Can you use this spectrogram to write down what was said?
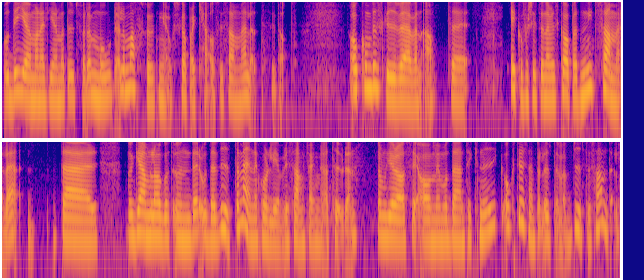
och det gör man genom att utföra mord eller masskjutningar och skapar kaos i samhället. Citat. Och hon beskriver även att eh, ekofascisterna vill skapa ett nytt samhälle där de gamla har gått under och där vita människor lever i samklang med naturen. De vill göra sig av med modern teknik och till exempel utöva byteshandel.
